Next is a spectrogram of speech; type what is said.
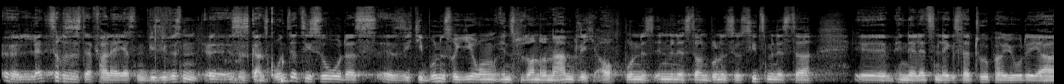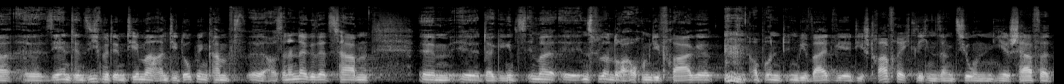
Äh, letzteres ist der Fall, Herr Jessen. Wie Sie wissen, äh, ist es ganz grundsätzlich so, dass äh, sich die Bundesregierung, insbesondere namentlich auch Bundesinnenminister und Bundesjustizminister, in der letzten Legislaturperiode ja sehr intensiv mit dem Thema Anti-Doping-Kampf auseinandergesetzt haben. Ähm, äh, da ging es immer äh, insbesondere auch um die Frage, ob und inwieweit wir die strafrechtlichen Sanktionen hier schärfer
